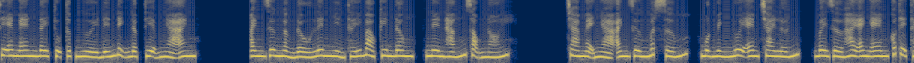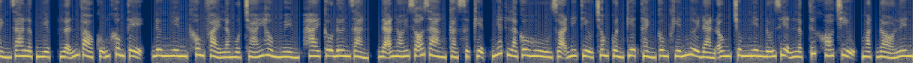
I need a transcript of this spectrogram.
CMN đây tụ tập người đến định đập tiệm nhà anh. Anh Dương ngẩng đầu lên nhìn thấy Bào Kim Đông, nên hắng giọng nói. Cha mẹ nhà anh Dương mất sớm, một mình nuôi em trai lớn, bây giờ hai anh em có thể thành ra lập nghiệp lẫn vào cũng không tệ, đương nhiên không phải là một trái hồng mềm, hai câu đơn giản, đã nói rõ ràng cả sự kiện nhất là câu hù dọa đi tiểu trong quần kia thành công khiến người đàn ông trung niên đối diện lập tức khó chịu, mặt đỏ lên,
